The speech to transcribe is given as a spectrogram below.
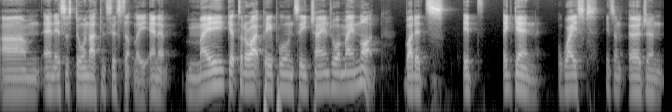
Um, and it's just doing that consistently and it may get to the right people and see change or it may not but it's it's again waste is an urgent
